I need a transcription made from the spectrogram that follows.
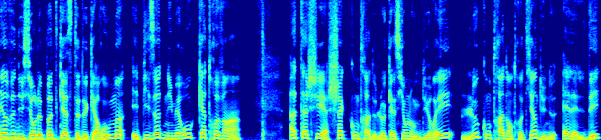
Bienvenue sur le podcast de Caroom, épisode numéro 81. Attaché à chaque contrat de location longue durée, le contrat d'entretien d'une LLD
